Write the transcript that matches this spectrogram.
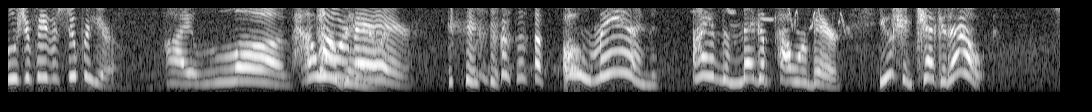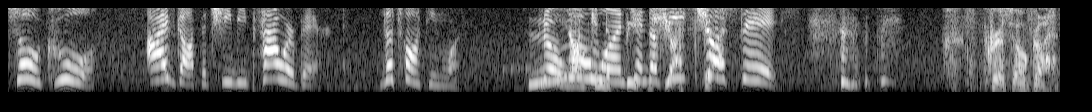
Who's your favorite superhero? I love Power Bear. Oh man, I have the Mega Power Bear. You should check it out. So cool. I've got the Chibi Power Bear, the talking one. No, no one one can can defeat defeat justice. justice. Chris, oh god.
